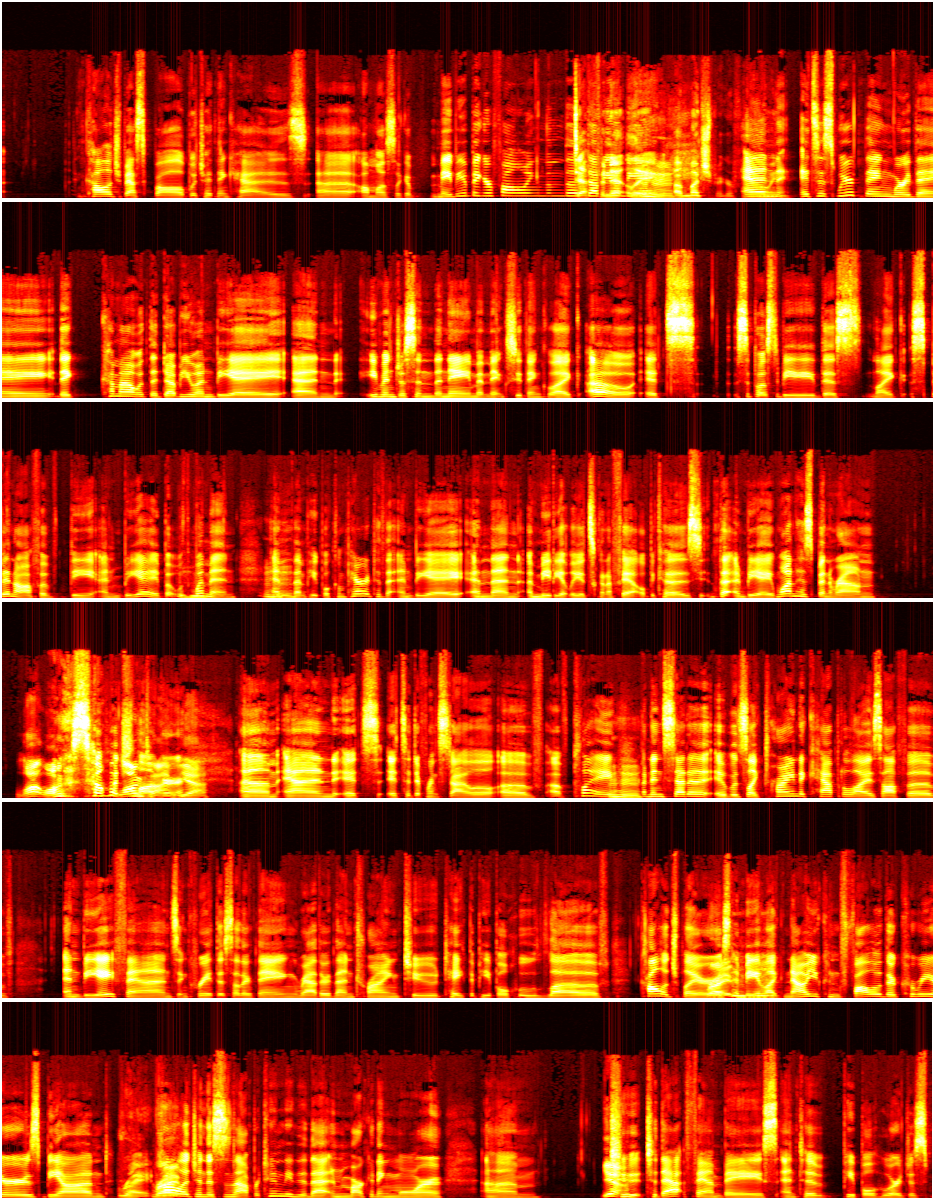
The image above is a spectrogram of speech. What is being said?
college basketball, which I think has uh, almost like a maybe a bigger following than the Definitely WNBA. Mm-hmm. a much bigger following. And it's this weird thing where they they come out with the WNBA and even just in the name it makes you think like, oh, it's supposed to be this like spin-off of the NBA but with mm-hmm. women and mm-hmm. then people compare it to the NBA and then immediately it's going to fail because the NBA one has been around a lot longer. so much long longer. time. Yeah. Um, and it's it's a different style of of play. Mm-hmm. But instead of it was like trying to capitalize off of NBA fans and create this other thing rather than trying to take the people who love college players Right. Mm-hmm. and being like now you can follow their careers beyond right. Right. college and this is an opportunity to that and marketing more um, Yeah. to to that fan base and to people who are just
